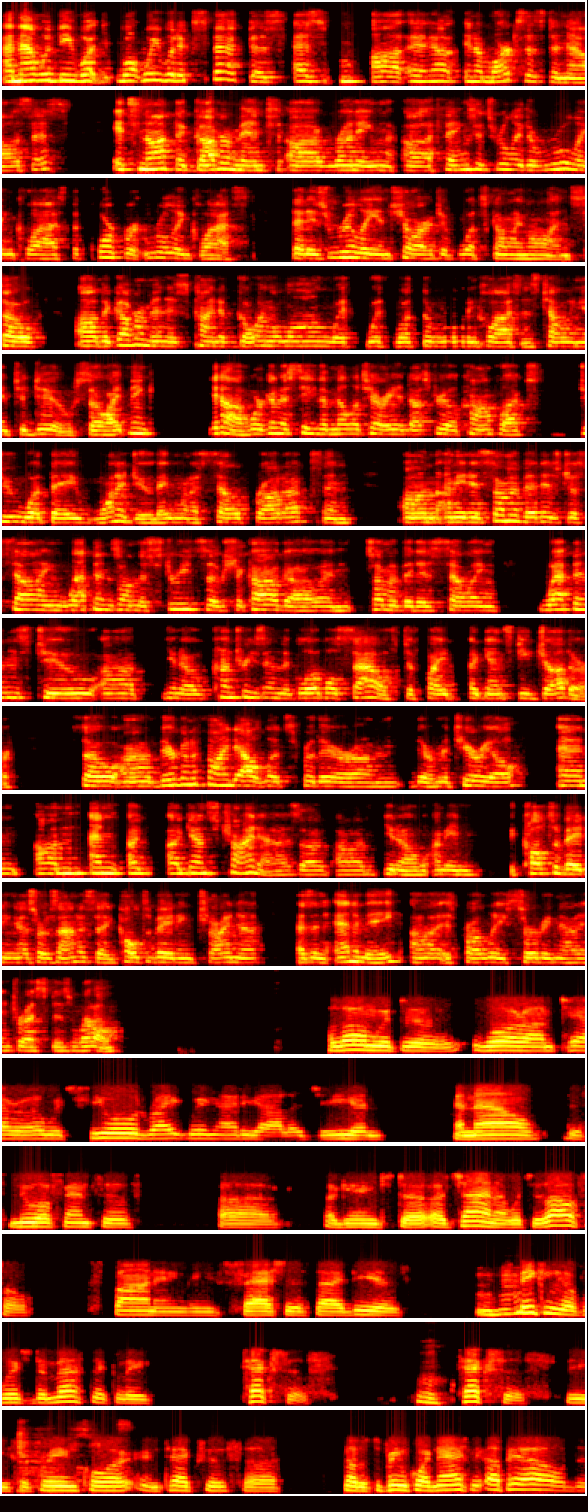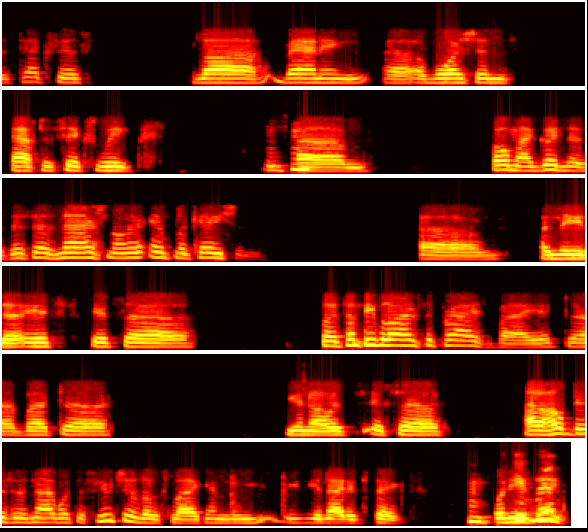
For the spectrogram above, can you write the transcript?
And that would be what, what we would expect as, as, uh, in a, in a Marxist analysis. It's not the government, uh, running, uh, things, it's really the ruling class, the corporate ruling class that is really in charge of what's going on. So, uh, the government is kind of going along with, with what the ruling class is telling it to do. So I think, yeah, we're gonna see the military industrial complex do what they want to do. They want to sell products and um, I mean, and some of it is just selling weapons on the streets of Chicago, and some of it is selling weapons to, uh, you know, countries in the global south to fight against each other. So uh, they're going to find outlets for their um, their material, and um, and uh, against China as a, uh, you know, I mean, cultivating, as Rosanna said, cultivating China as an enemy uh, is probably serving that interest as well. along with the war on terror, which fueled right-wing ideology, and and now this new offensive uh, against uh, China, which is also spawning these fascist ideas. Mhm. Speaking of which, domestically, Texas, Hmm. Texas, the Supreme Court in Texas, uh, no, the Supreme Court nationally upheld the Texas law banning uh, abortions after six weeks. Mhm. Um, oh my goodness, this has national implications. Um, Anita, it's it's uh, but some people aren't surprised by it. Uh, but uh, you know, it's it's uh, I hope this is not what the future looks like in the, the United States. What do you It re- think?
